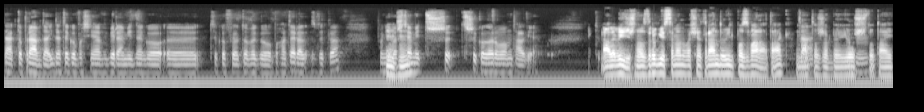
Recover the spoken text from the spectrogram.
Tak, to prawda. I dlatego właśnie ja wybierałem jednego y, tylko fioletowego bohatera zwykle, ponieważ Mhm. chciałem mieć trzy, trzy kolorową talię. No ale widzisz, no z drugiej strony właśnie Thranduil pozwala, tak? Na Tak. to, żeby już Mhm. tutaj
